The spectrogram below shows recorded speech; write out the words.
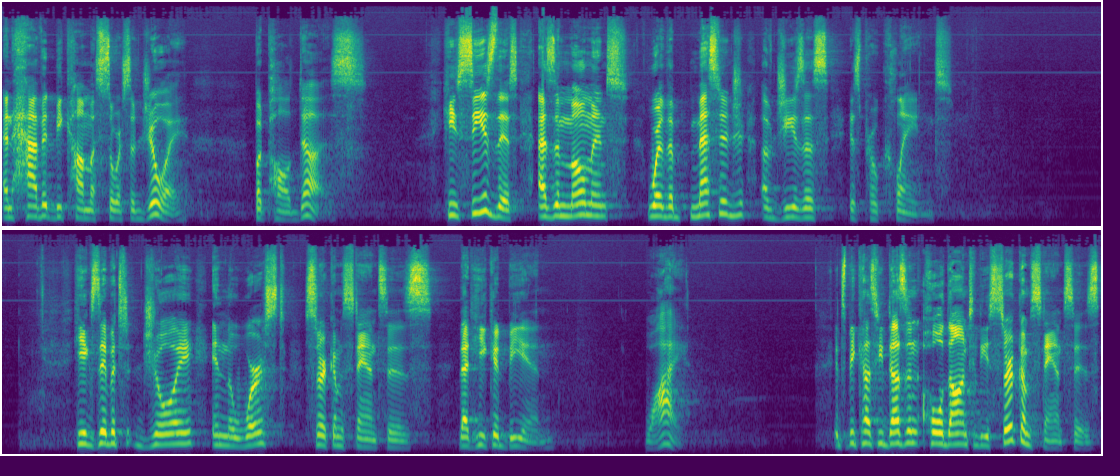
and have it become a source of joy, but Paul does. He sees this as a moment where the message of Jesus is proclaimed. He exhibits joy in the worst circumstances that he could be in. Why? It's because he doesn't hold on to these circumstances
